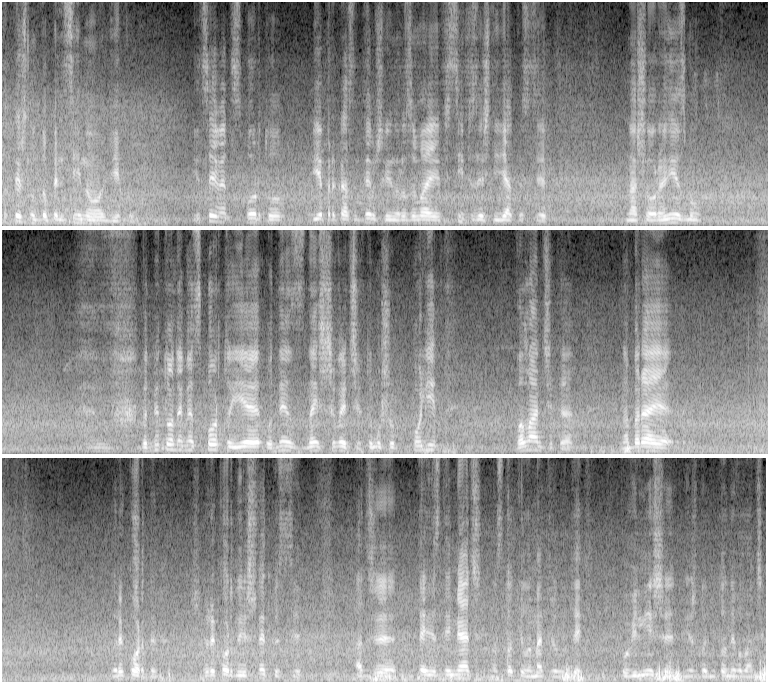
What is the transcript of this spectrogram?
фактично до пенсійного віку. І цей вид спорту є прекрасним тим, що він розвиває всі фізичні якості нашого організму. Бадмінтонний вид спорту є один з найшвидших, тому що політ валанчика набирає рекордних, рекордної швидкості, адже тенісний м'яч на 100 км летить повільніше, ніж бадмінтонний валанчик.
